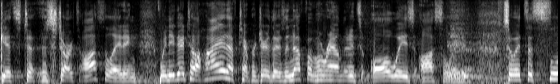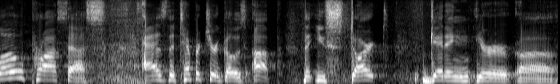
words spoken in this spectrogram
gets to, starts oscillating. When you get to a high enough temperature, there's enough of them around that it's always oscillating. So it's a slow process as the temperature goes up that you start getting your uh,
